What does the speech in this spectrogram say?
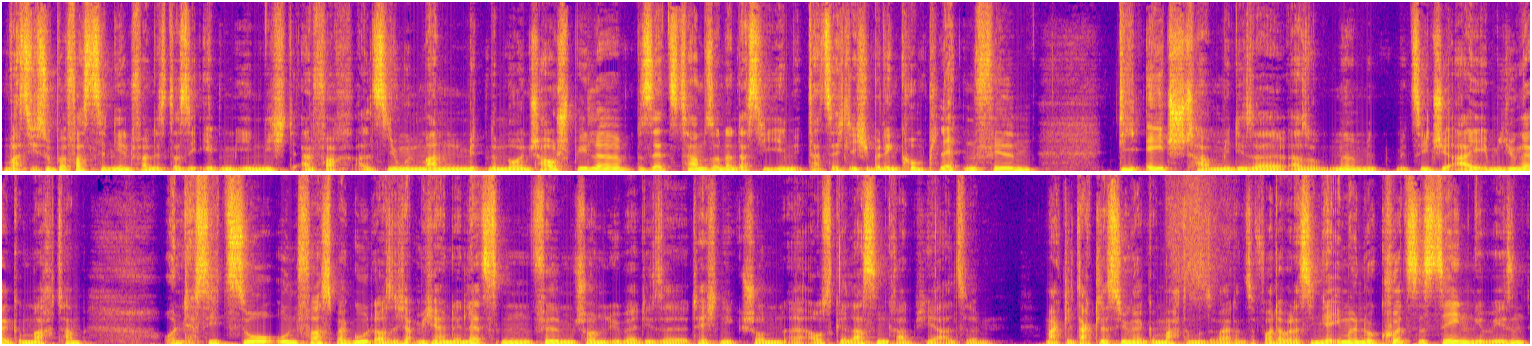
Was ich super faszinierend fand, ist, dass sie eben ihn nicht einfach als jungen Mann mit einem neuen Schauspieler besetzt haben, sondern dass sie ihn tatsächlich über den kompletten Film de-aged haben mit dieser, also ne, mit, mit CGI eben jünger gemacht haben. Und das sieht so unfassbar gut aus. Ich habe mich ja in den letzten Filmen schon über diese Technik schon äh, ausgelassen, gerade hier als äh, Michael Douglas jünger gemacht haben und so weiter und so fort. Aber das sind ja immer nur kurze Szenen gewesen.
